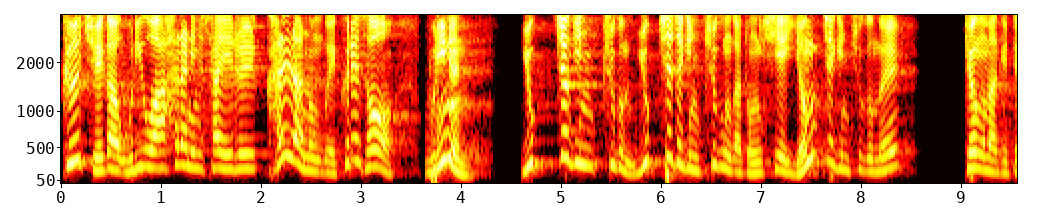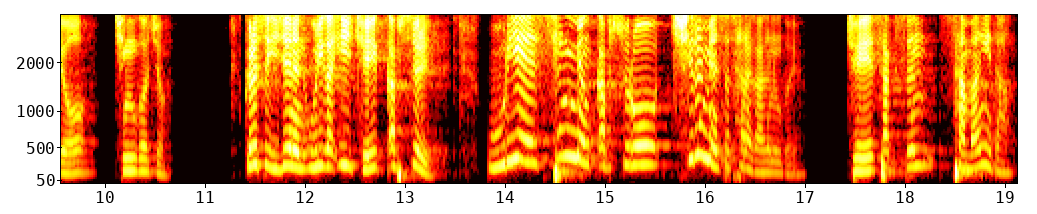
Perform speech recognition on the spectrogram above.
그 죄가 우리와 하나님 사이를 갈라놓은 거예요. 그래서 우리는 육적인 죽음, 육체적인 죽음과 동시에 영적인 죽음을 경험하게 되어진 거죠. 그래서 이제는 우리가 이 죄의 값을 우리의 생명 값으로 치르면서 살아가는 거예요. 죄의 삭은 사망이다.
